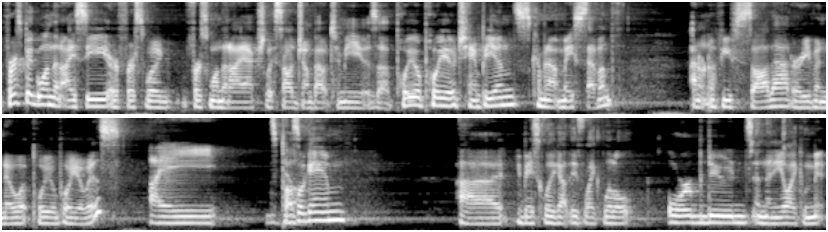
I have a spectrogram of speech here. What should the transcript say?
first big one that I see, or first one, first one that I actually saw jump out to me is uh, Puyo Puyo Champions coming out May seventh. I don't know if you saw that or even know what Puyo Puyo is. I It's a puzzle game. Uh, you basically got these like little orb dudes, and then you like mi-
